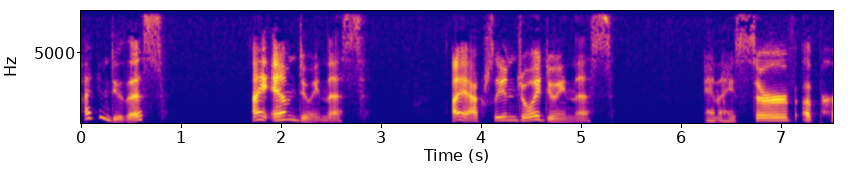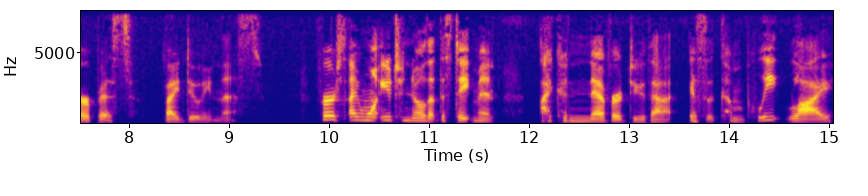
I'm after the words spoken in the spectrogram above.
I can do this? I am doing this. I actually enjoy doing this. And I serve a purpose by doing this. First, I want you to know that the statement, I could never do that is a complete lie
